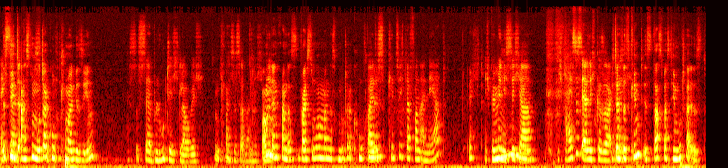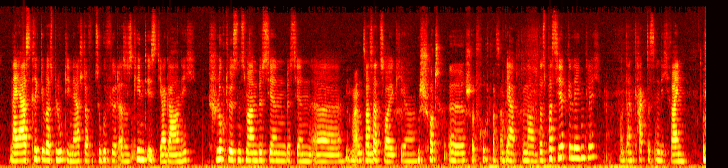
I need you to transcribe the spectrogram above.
Die, hast du Mutterkuchen schon mal gesehen? Das ist sehr blutig, glaube ich. Ich Okay. weiß es aber nicht. Warum Nee, nennt man das, weißt du, warum man das Mutterkuchen weil nennt? das Kind sich davon ernährt? Echt? Ich bin mir nicht Ih. sicher. Ich weiß es ehrlich gesagt Ich dachte, das nicht. Kind ist das, was die Mutter ist. Naja, es kriegt übers Blut die Nährstoffe zugeführt. Also das Kind isst ja gar nicht. Schluckt höchstens mal ein bisschen, bisschen äh, Wasserzeug hier. Ein Shot, äh, Shot Fruchtwasser. Ja, genau. Das passiert gelegentlich. Und dann kackt es in dich rein.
